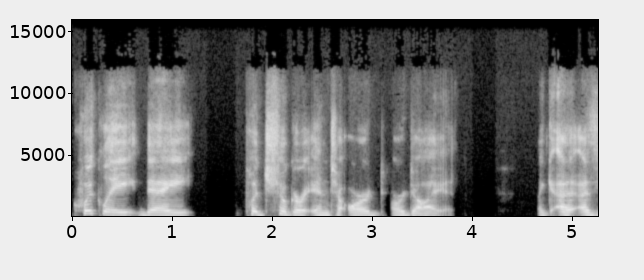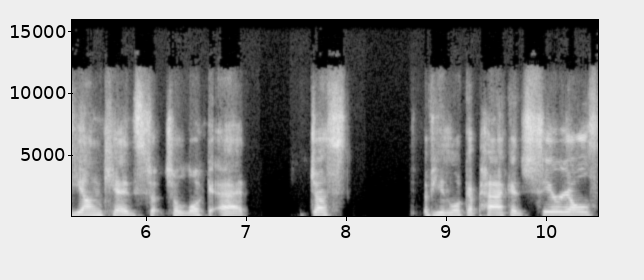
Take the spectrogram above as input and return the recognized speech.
quickly they put sugar into our our diet, like as young kids to, to look at just if you look at packaged cereals,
